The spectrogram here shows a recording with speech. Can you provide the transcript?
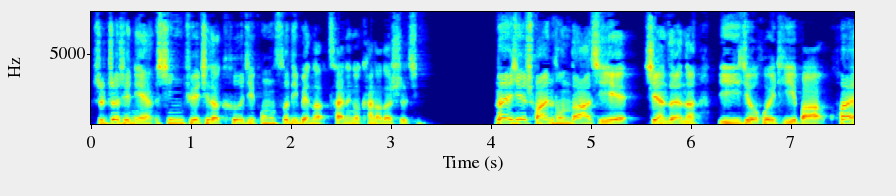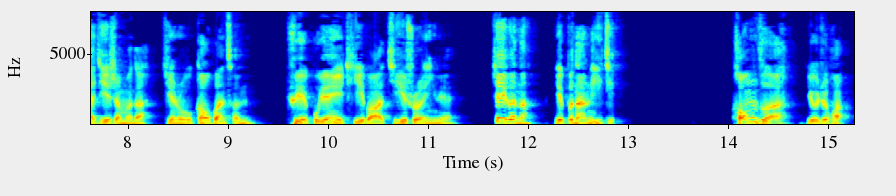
是这些年新崛起的科技公司里边的才能够看到的事情。那些传统大企业现在呢，依旧会提拔会计什么的进入高管层，却不愿意提拔技术人员。这个呢？也不难理解，孔子啊有句话：“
